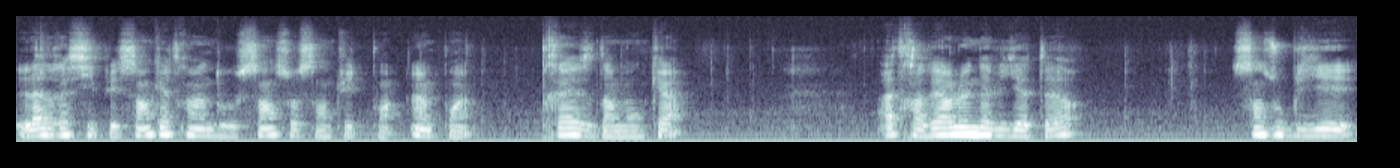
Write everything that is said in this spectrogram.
l'adresse IP 192.168.1.13 dans mon cas, à travers le navigateur sans oublier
